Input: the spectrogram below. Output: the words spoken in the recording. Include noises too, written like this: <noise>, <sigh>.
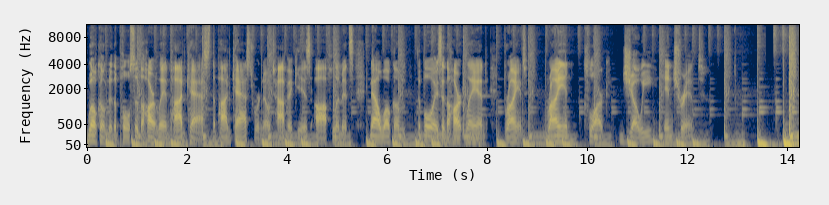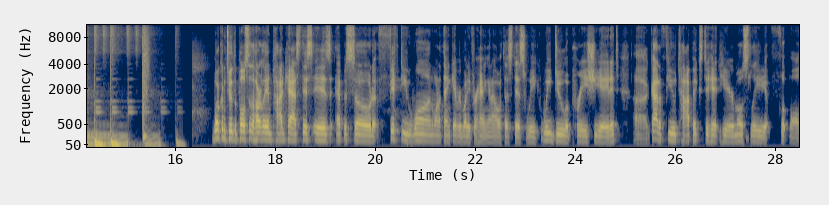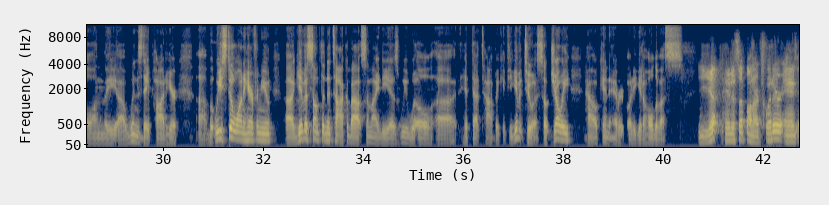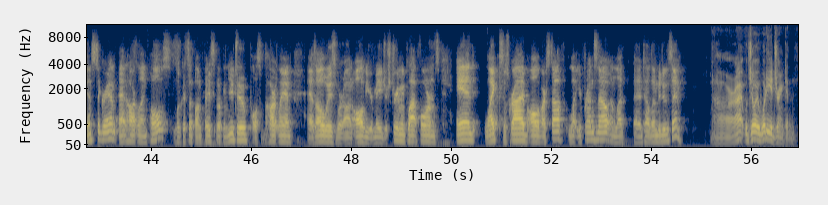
Welcome to the Pulse of the Heartland podcast, the podcast where no topic is off limits. Now, welcome the boys of the Heartland Bryant, Ryan, Clark, Joey, and Trent. Welcome to the Pulse of the Heartland podcast. This is episode 51. I want to thank everybody for hanging out with us this week. We do appreciate it. Uh, got a few topics to hit here, mostly football on the uh, Wednesday pod here, uh, but we still want to hear from you. Uh, give us something to talk about, some ideas. We will uh, hit that topic if you give it to us. So, Joey, how can everybody get a hold of us? Yep. Hit us up on our Twitter and Instagram at Heartland Pulse. Look us up on Facebook and YouTube, Pulse of the Heartland. As always, we're on all of your major streaming platforms. And like, subscribe, all of our stuff. Let your friends know and let and tell them to do the same. All right. Well, Joey, what are you drinking?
